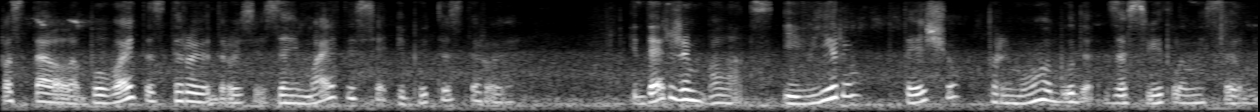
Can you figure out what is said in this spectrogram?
поставила. Бувайте здорові, друзі, займайтеся і будьте здорові. І держимо баланс. І віримо в те, що перемога буде за світлими силами.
